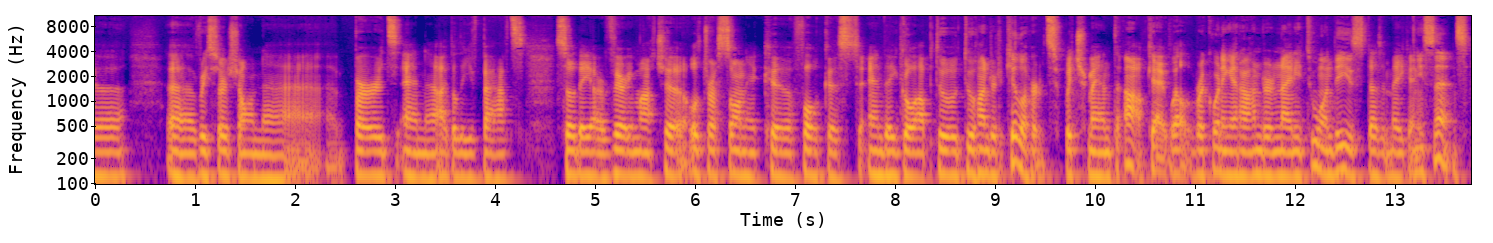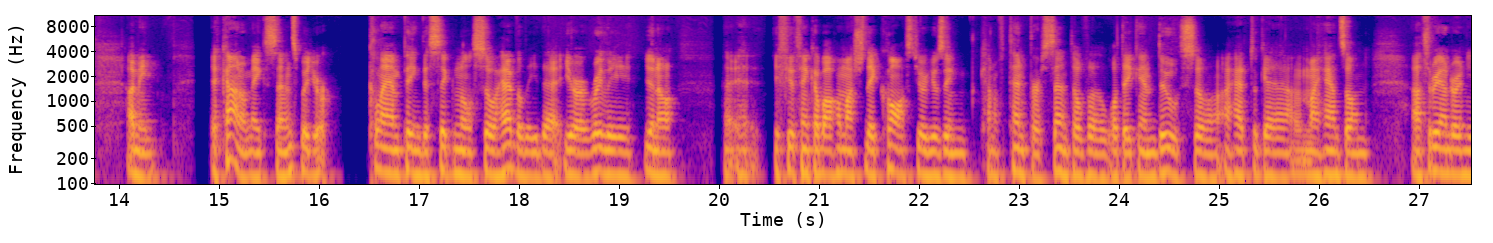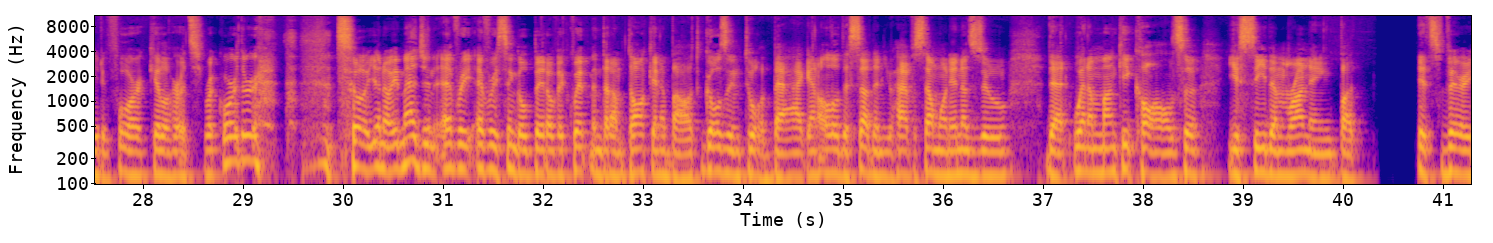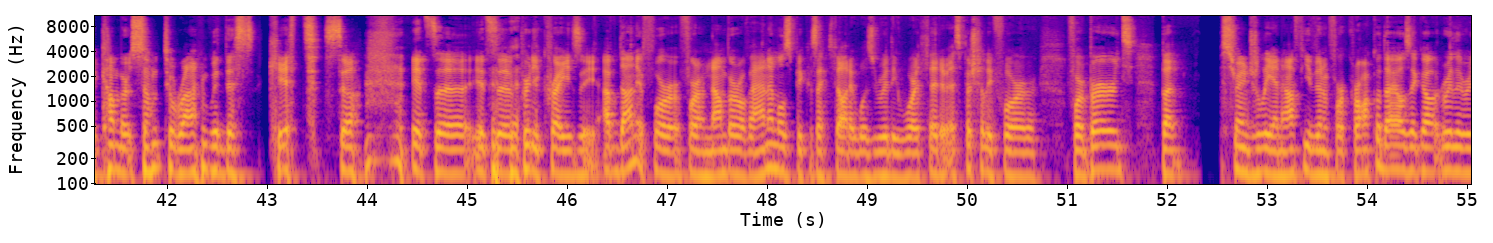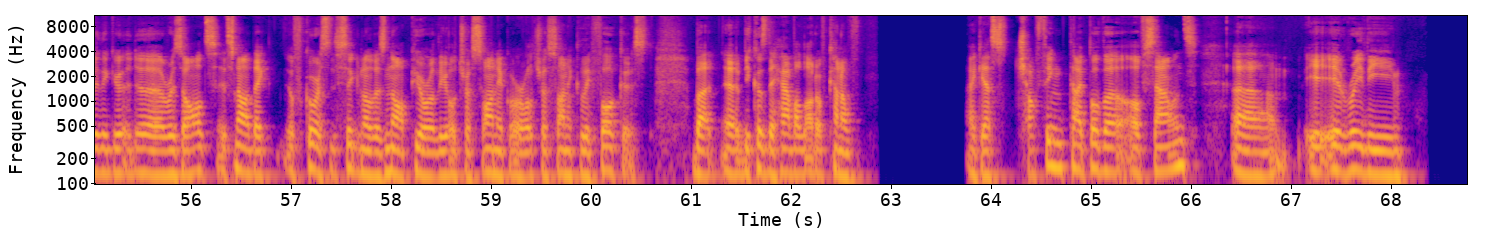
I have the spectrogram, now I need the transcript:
uh, uh, research on uh, birds and uh, I believe bats. So they are very much ultrasonic focused and they go up to 200 kilohertz, which meant, oh, okay, well, recording at 192 on these doesn't make any sense. I mean, it kind of makes sense, but you're clamping the signal so heavily that you're really, you know, uh, if you think about how much they cost, you're using kind of 10% of uh, what they can do. So I had to get my hands on a 384 kilohertz recorder. so you know, imagine every every single bit of equipment that I'm talking about goes into a bag, and all of a sudden you have someone in a zoo that when a monkey calls, uh, you see them running, but it's very cumbersome to run with this kit. So it's a it's a pretty crazy. I've done it for for a number of animals because I thought it was really worth it, especially for for birds. But strangely enough, even for crocodiles, I got really really good uh, results. It's not like, of course, the signal is not purely ultrasonic or ultrasonically focused, but uh, because they have a lot of kind of I guess chuffing type of uh, of sounds, um, it, it really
